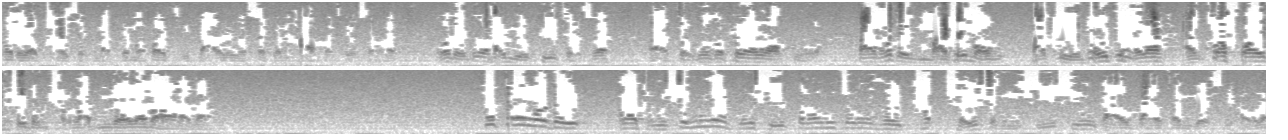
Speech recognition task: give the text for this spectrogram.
我哋係藝術物咁啊，開始搞呢個實驗考嘅時候咧，我哋都喺要支持咧誒做呢個 keywords 嘅。但係我哋唔係希望係全部都係咧係 copy 自動成立咁樣㗎嘛，係咪？咁當我哋誒從聖經嘅故事當中去吸取城市宣教教訓嘅時候咧，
